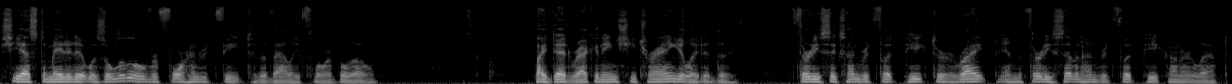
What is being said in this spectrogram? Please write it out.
She estimated it was a little over 400 feet to the valley floor below. By dead reckoning, she triangulated the 3,600 foot peak to her right and the 3,700 foot peak on her left.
